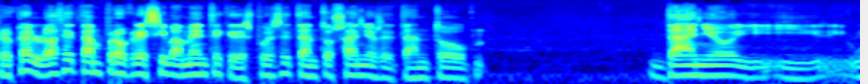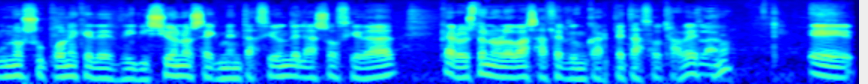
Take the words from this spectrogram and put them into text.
Pero claro, lo hace tan progresivamente que después de tantos años de tanto daño y, y, uno supone que de división o segmentación de la sociedad, claro, esto no lo vas a hacer de un carpetazo otra vez, claro. ¿no? Eh,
